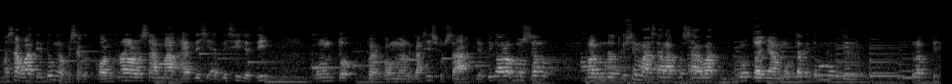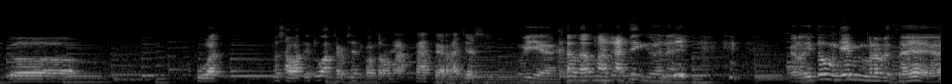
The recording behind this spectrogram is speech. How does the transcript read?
pesawat itu nggak bisa kekontrol sama ETC jadi untuk berkomunikasi susah. Jadi kalau misal kalau menurutku sih masalah pesawat rutenya muter itu mungkin lebih ke buat pesawat itu agar bisa dikontrol ra- radar aja sih. oh iya Kalau Mas Aci gimana? kalau itu mungkin menurut saya ya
